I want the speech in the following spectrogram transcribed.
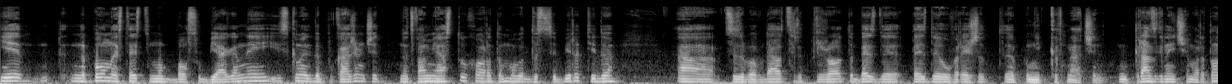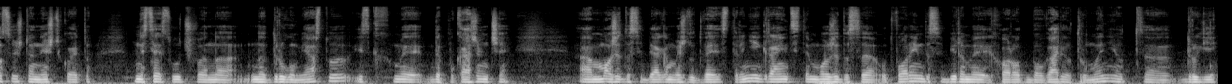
и е напълно естествено босо бягане и искаме да покажем, че на това място хората могат да се събират и да а, се забавляват сред природата, без да, без да я увреждат а, по никакъв начин. Трансграничен маратон също е нещо, което не се случва на, на друго място. Искахме да покажем, че а, може да се бяга между две страни и границите може да са отворени, да събираме хора от България, от Румъния, от а, други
